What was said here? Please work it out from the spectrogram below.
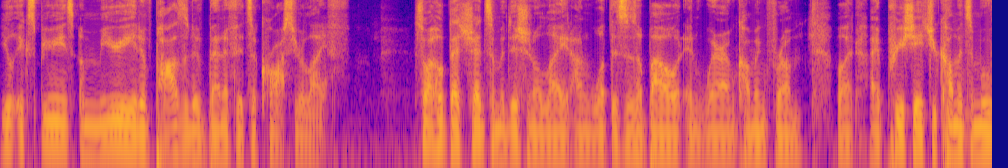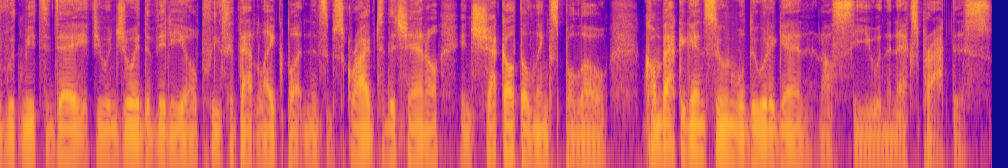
you'll experience a myriad of positive benefits across your life. So I hope that shed some additional light on what this is about and where I'm coming from. But I appreciate you coming to move with me today. If you enjoyed the video, please hit that like button and subscribe to the channel and check out the links below. Come back again soon. We'll do it again and I'll see you in the next practice.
